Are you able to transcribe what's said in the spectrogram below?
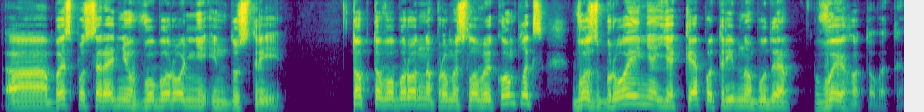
а, безпосередньо в оборонні індустрії, тобто в оборонно-промисловий комплекс, в озброєння, яке потрібно буде виготовити.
